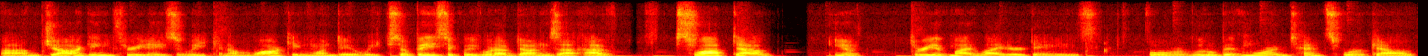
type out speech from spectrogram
um, jogging three days a week, and I'm walking one day a week. So basically, what I've done is I, I've swapped out you know, three of my lighter days for a little bit more intense workout.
